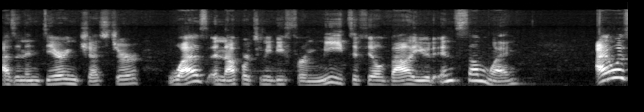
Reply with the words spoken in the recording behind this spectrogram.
as an endearing gesture was an opportunity for me to feel valued in some way. I was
